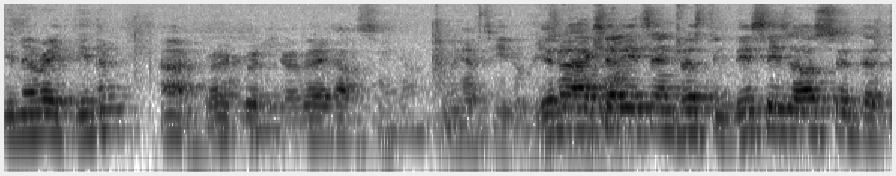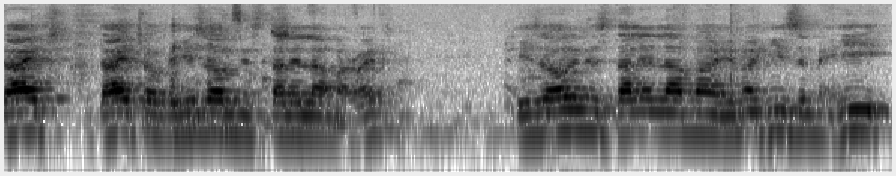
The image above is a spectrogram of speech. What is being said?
You never eat dinner? Ah, very good, you're very healthy. We have to eat a You know, actually, it's interesting. This is also the diet diet of His Holiness Dalai Lama, right? His Holiness Dalai Lama, you know, he's he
